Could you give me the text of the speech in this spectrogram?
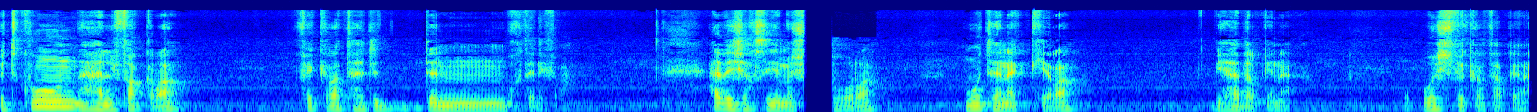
بتكون هالفقرة فكرتها جدا مختلفة. هذه شخصية مشهورة متنكرة بهذا القناع. وش فكرة القناع؟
